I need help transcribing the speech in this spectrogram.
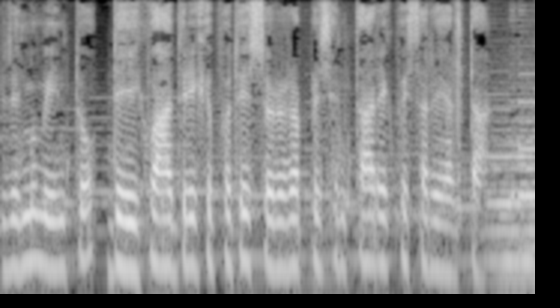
del momento dei quadri che potessero rappresentare questa realtà.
